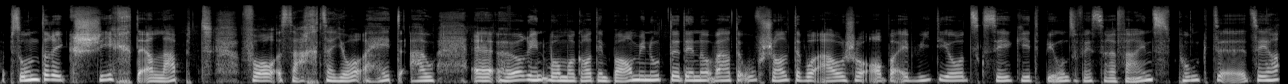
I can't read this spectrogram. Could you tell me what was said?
Eine besondere Geschichte erlebt. Vor 16 Jahren hat auch eine Hörerin, wo wir gerade in ein paar Minuten dann noch werden aufschalten, wo auch schon aber ein Video zu sehen gibt bei uns auf srf1.ch.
